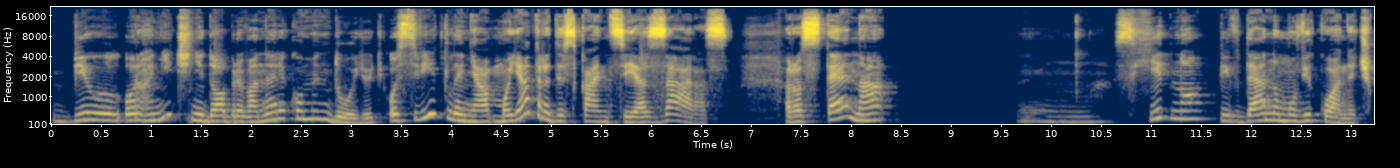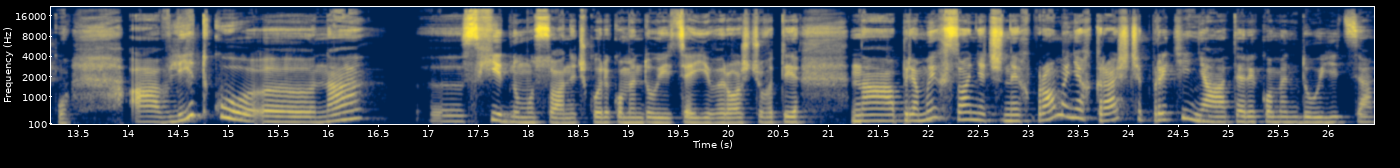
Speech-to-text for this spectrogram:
Біоорганічні добрива не рекомендують. Освітлення, моя традисканція зараз росте на східно-південному віконечку, а влітку е, на східному сонечку рекомендується її вирощувати. На прямих сонячних променях краще притіняти рекомендується.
